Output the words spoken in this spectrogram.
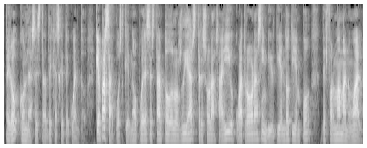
pero con las estrategias que te cuento. ¿Qué pasa? Pues que no puedes estar todos los días tres horas horas ahí o cuatro horas invirtiendo tiempo de forma manual.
